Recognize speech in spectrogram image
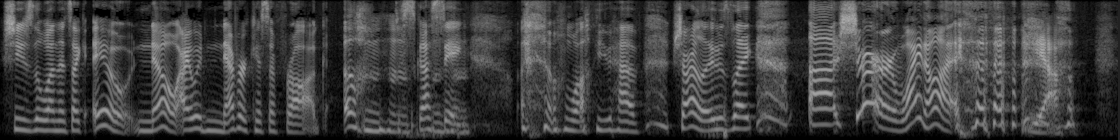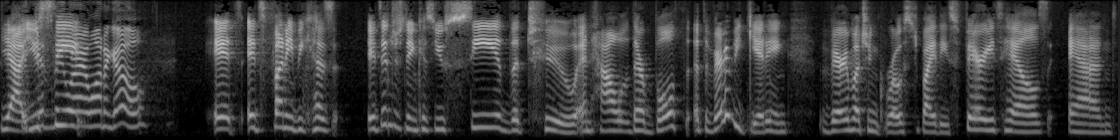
She's the one that's like, "Ew, no, I would never kiss a frog. Ugh, disgusting." While you have Charlotte, who's like, "Uh, sure, why not? Yeah, yeah. it you see, where I want to go." it's it's funny because it's interesting because you see the two and how they're both at the very beginning very much engrossed by these fairy tales and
